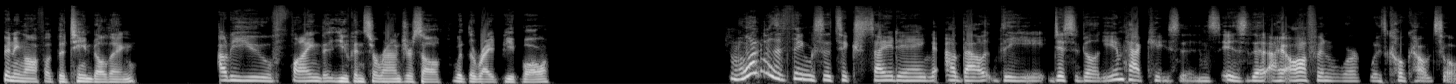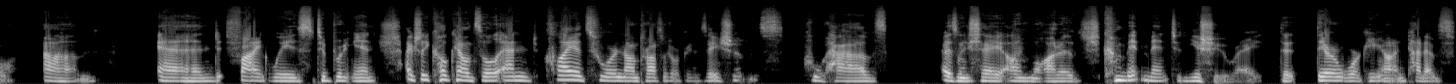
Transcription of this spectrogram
Spinning off of the team building, how do you find that you can surround yourself with the right people one of the things that's exciting about the disability impact cases is that I often work with co-counsel um, and find ways to bring in actually co-counsel and clients who are nonprofit organizations who have, as we say, a lot of commitment to the issue, right? That they're working on kind of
